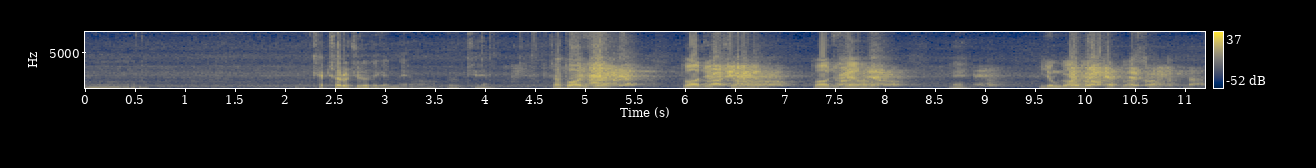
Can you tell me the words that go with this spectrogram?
음, 캡처를 줄여도 되겠네요. 이렇게. 자, 도와주세요. 도와주십시오. 도와주세요. 네. 이 정도 하면 될 것 같습니다.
